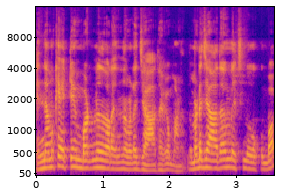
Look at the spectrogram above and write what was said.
നമുക്ക് ഏറ്റവും ഇമ്പോർട്ടന്റ് എന്ന് പറയുന്നത് നമ്മുടെ ജാതകമാണ്. നമ്മുടെ ജാതകം വെച്ച് നോക്കുമ്പോൾ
